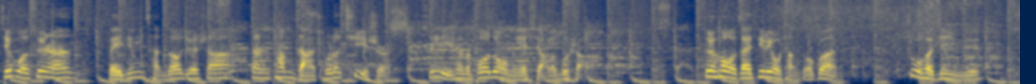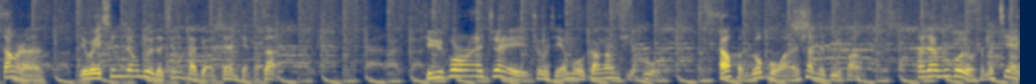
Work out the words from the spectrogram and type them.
结果虽然北京惨遭绝杀，但是他们打出了气势，心理上的波动也小了不少。最后在第六场夺冠，祝贺金鱼，当然也为新疆队的精彩表现点个赞。体育 for i j 这个节目刚刚起步。还有很多不完善的地方，大家如果有什么建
